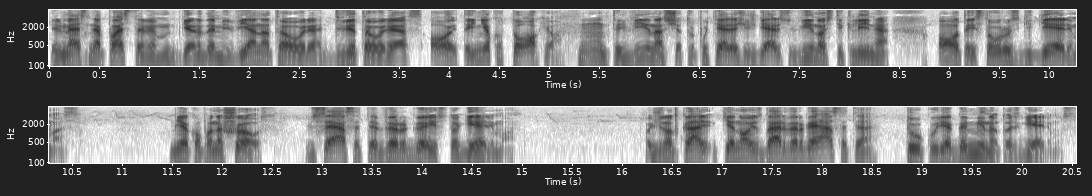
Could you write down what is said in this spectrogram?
Ir mes nepastebim, gerdami vieną taurę, dvi taurės. Oi, tai nieko tokio. Hmm, tai vynas, čia truputėlį aš išgersiu vyno stiklinę. O, tai staurusgi gėrimas. Nieko panašaus. Jūs esate vergais to gėrimo. O žinot, ką, kieno jūs dar vergai esate? Tų, kurie gamina tos gėrimus.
